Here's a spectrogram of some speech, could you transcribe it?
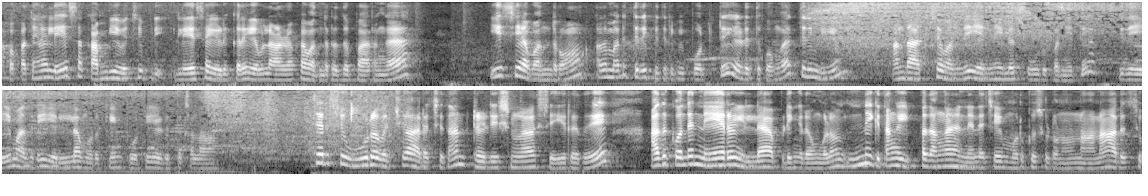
அப்போ பார்த்தீங்கன்னா லேசாக கம்பியை வச்சு இப்படி லேசாக எடுக்கிறேன் எவ்வளோ அழகாக வந்துடுது பாருங்கள் ஈஸியாக வந்துடும் அது மாதிரி திருப்பி திருப்பி போட்டுட்டு எடுத்துக்கோங்க. திரும்பியும் அந்த அச்சை வந்து எண்ணெயில் சூடு பண்ணிவிட்டு இதே மாதிரி எல்லா முறுக்கையும் போட்டு எடுத்துக்கலாம். பச்சரிசி ஊற வச்சு அரைச்சி தான் ட்ரெடிஷ்னலாக செய்கிறது அதுக்கு வந்து நேரம் இல்லை அப்படிங்கிறவங்களும் இன்றைக்கி தாங்க இப்போ தாங்க நினச்சே முறுக்கு சுடணும். நானாக அரிசி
